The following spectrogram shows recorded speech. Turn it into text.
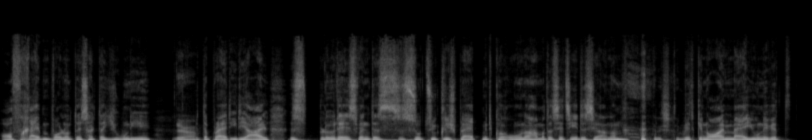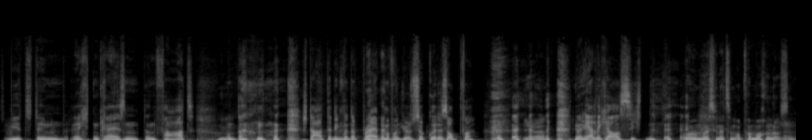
aufreiben wollen und das ist halt der Juni ja. mit der Pride Ideal. Das Blöde ist, wenn das so zyklisch bleibt mit Corona, haben wir das jetzt jedes Jahr. Ne? Wird genau im Mai, Juni wird, wird den rechten Kreisen dann Fahrt mhm. und dann startet irgendwann der Pride man von so ein gutes Opfer. Ja. ja, herrliche Aussichten. Aber man muss sich nicht zum Opfer machen lassen.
